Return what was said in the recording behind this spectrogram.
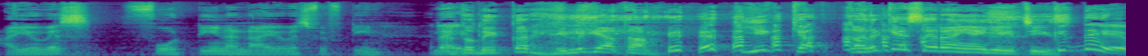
iOS 14 एंड iOS 15 मैं तो देखकर हिल गया था। ये क्या कर कैसे रहे हैं ये चीज़? कितने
